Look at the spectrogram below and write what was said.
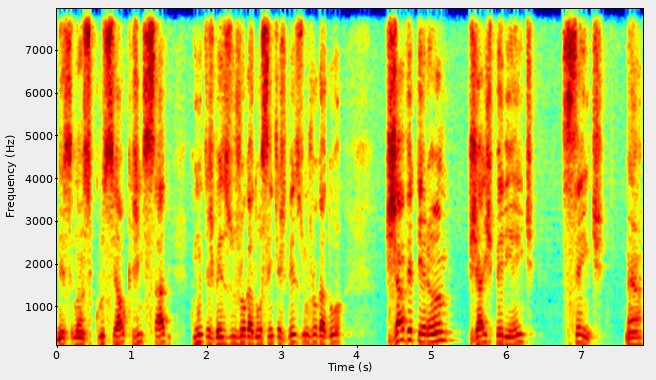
Nesse lance crucial que a gente sabe que muitas vezes o jogador sente, às vezes um jogador já veterano, já experiente, sente, né?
